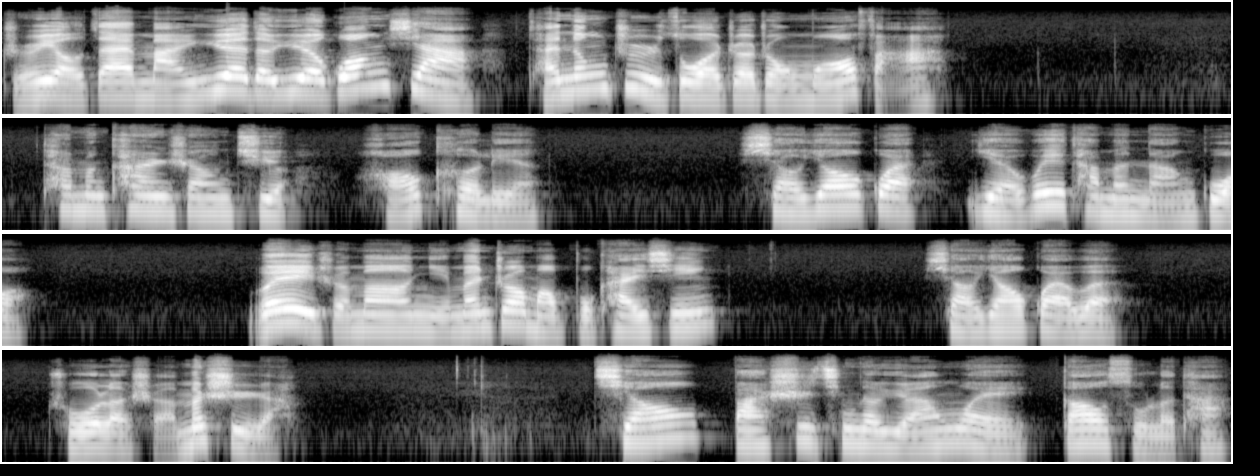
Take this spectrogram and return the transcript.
只有在满月的月光下才能制作这种魔法。他们看上去好可怜，小妖怪也为他们难过。为什么你们这么不开心？小妖怪问：“出了什么事啊？”乔把事情的原委告诉了他。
